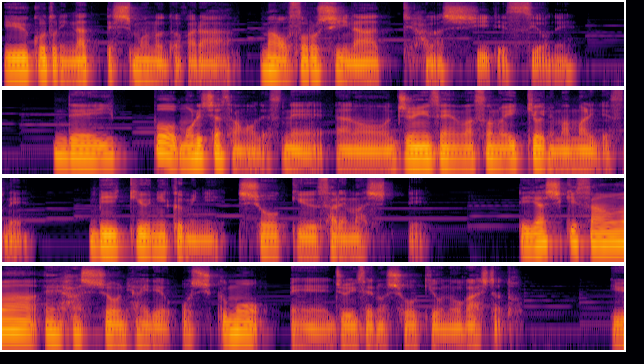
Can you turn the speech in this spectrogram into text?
いうことになってしまうのだから、まあ恐ろしいなって話ですよね。で、一方、森下さんはですね、あの、順位戦はその勢いのままにですね、B 級2組に昇級されまして、で、屋敷さんは8勝2敗で惜しくも、えー、順位戦の昇級を逃したとい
